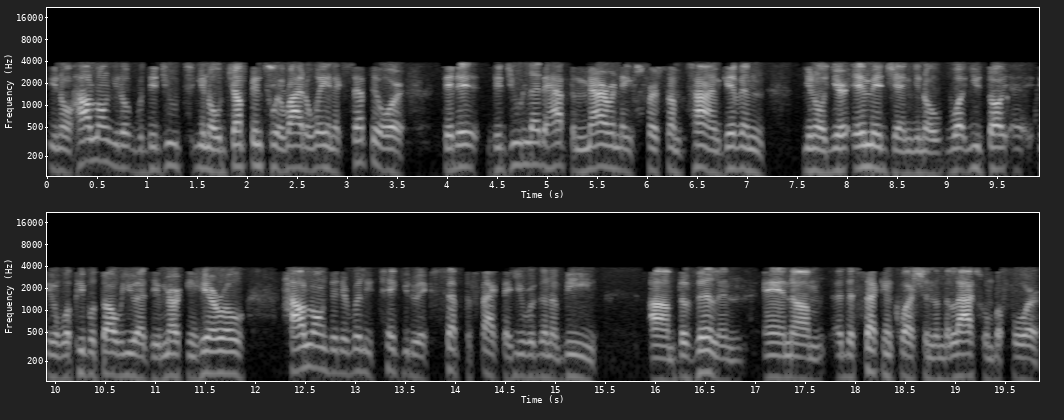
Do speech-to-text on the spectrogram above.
You know, how long you know did you you know jump into it right away and accept it, or did it? Did you let it have to marinate for some time, given you know your image and you know what you thought, you know what people thought of you as the American hero? How long did it really take you to accept the fact that you were going to be um, the villain? And um, the second question and the last one before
